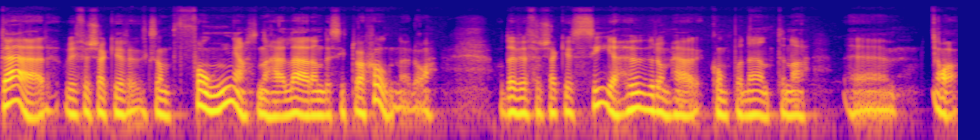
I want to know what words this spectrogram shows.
Där vi försöker liksom fånga sådana här lärande situationer då. Och där vi försöker se hur de här komponenterna eh, ja,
